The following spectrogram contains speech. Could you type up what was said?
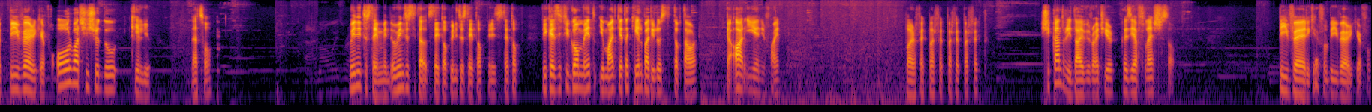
But be very careful. All what she should do, kill you. That's all. We need to stay mid. We need to stay top. Stay top. We need to stay top. We need to stay top. Because if you go mid, you might get a kill, but you lose the top tower. Yeah, RE and you're fine. Perfect, perfect, perfect, perfect. She can't really dive you right here, because you have flash, so... Be very careful, be very careful.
